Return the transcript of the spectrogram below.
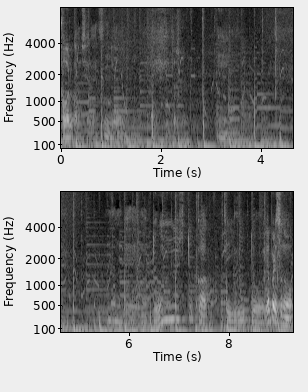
変わるかもしれないですけど、うん。確かに。うん。なんで、まあ、どんな人かっていうとやっぱりその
